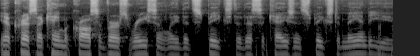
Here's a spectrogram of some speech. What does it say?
You know, Chris, I came across a verse recently that speaks to this occasion, speaks to me and to you.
